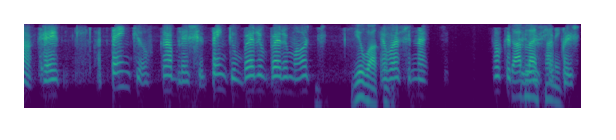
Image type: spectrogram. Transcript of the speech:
Okay. Uh, Thank you. God bless you. Thank you very, very much. You're welcome. It was nice talking God to bless, you. honey. appreciate-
